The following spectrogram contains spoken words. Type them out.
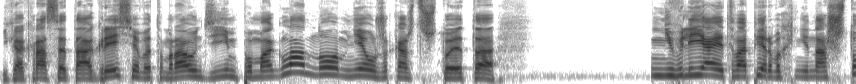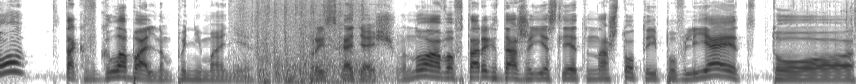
И как раз эта агрессия в этом раунде им помогла. Но мне уже кажется, что это не влияет, во-первых, ни на что, так, в глобальном понимании происходящего. Ну, а во-вторых, даже если это на что-то и повлияет, то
